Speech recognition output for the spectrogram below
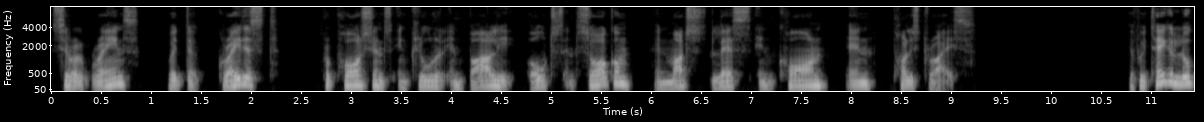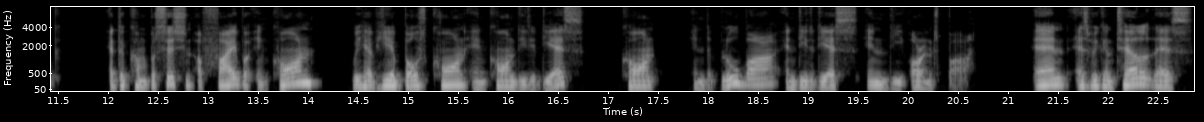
cereal grains, with the greatest proportions included in barley, oats, and sorghum, and much less in corn and polished rice. If we take a look at the composition of fiber in corn, we have here both corn and corn DDGS, corn in the blue bar and DDGS in the orange bar. And as we can tell, there's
